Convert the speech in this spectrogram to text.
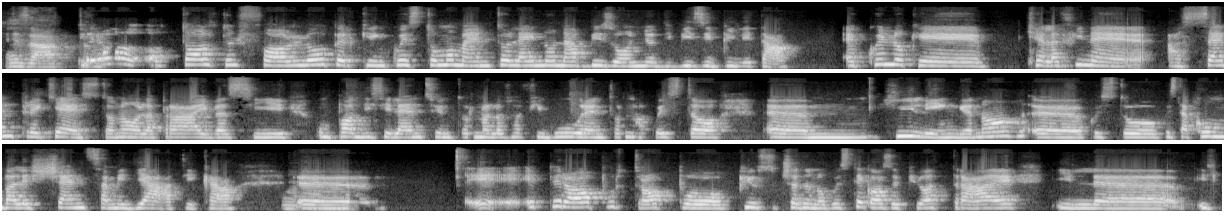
Esatto. Però ho tolto il follow perché in questo momento lei non ha bisogno di visibilità. È quello che che alla fine ha sempre chiesto no? la privacy, un po' di silenzio intorno alla sua figura, intorno a questo um, healing, no? uh, questo, questa convalescenza mediatica. Mm-hmm. Uh, e, e, però purtroppo più succedono queste cose, più attrae il, il,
